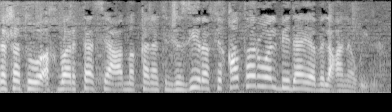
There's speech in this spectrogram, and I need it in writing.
نشرة أخبار التاسعة من قناة الجزيرة في قطر والبداية بالعناوين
